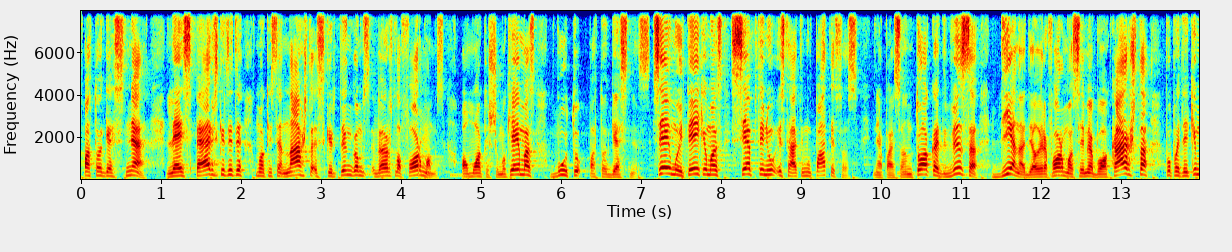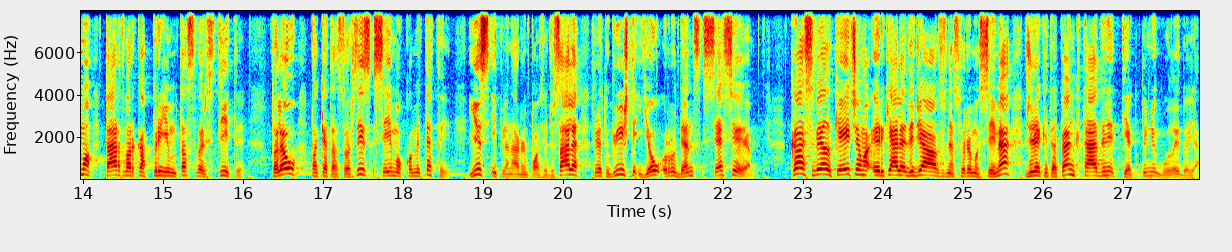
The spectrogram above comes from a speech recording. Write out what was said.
patogesnę, leis perskirtyti mokestinę naštą skirtingoms verslo formoms, o mokesčių mokėjimas būtų patogesnis. Seimui teikiamas septynių įstatymų pataisos. Nepaisant to, kad visą dieną dėl reformos Seime buvo karšta, po pateikimo pertvarka priimta svarstyti. Toliau paketas svarstys Seimo komitetai. Jis į plenarinių posėdžių salę turėtų grįžti jau rudens sesijoje. Kas vėl keičiama ir kelia didžiausius nesurimus Seime, žiūrėkite penktadienį tiek pinigų laidoje.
